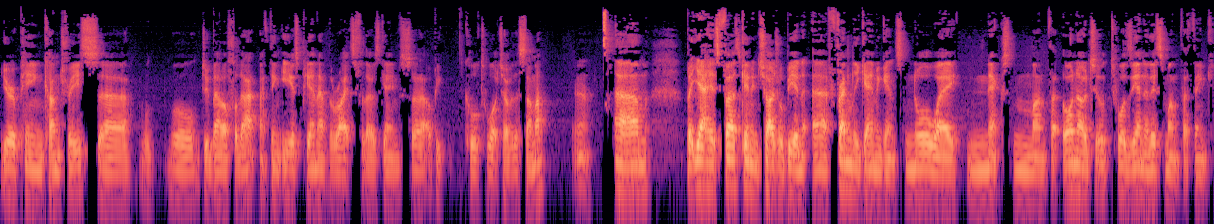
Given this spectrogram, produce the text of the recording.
European countries uh, will, will do battle for that. I think ESPN have the rights for those games, so that'll be cool to watch over the summer. Yeah. Um, but yeah, his first game in charge will be a uh, friendly game against Norway next month. Or no, t- towards the end of this month, I think.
